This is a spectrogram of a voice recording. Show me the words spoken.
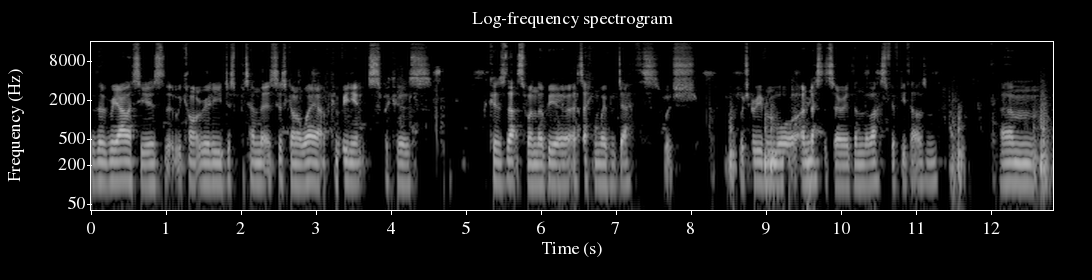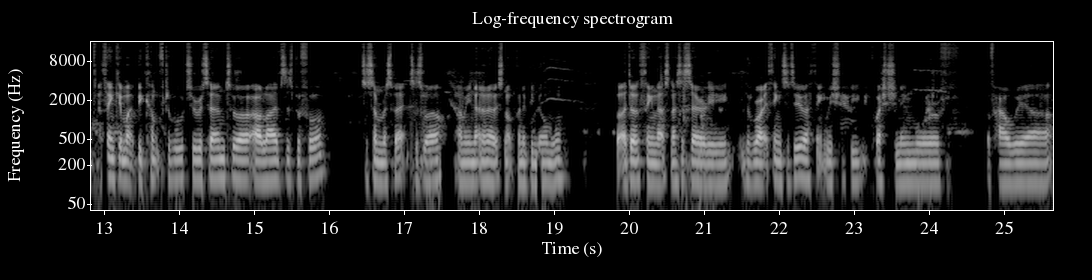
the reality is that we can't really just pretend that it's just gone away out of convenience because because that's when there'll be a, a second wave of deaths, which which are even more unnecessary than the last fifty thousand. Um, I think it might be comfortable to return to our, our, lives as before, to some respect as well. I mean, I know it's not going to be normal, but I don't think that's necessarily the right thing to do. I think we should be questioning more of, of how we are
